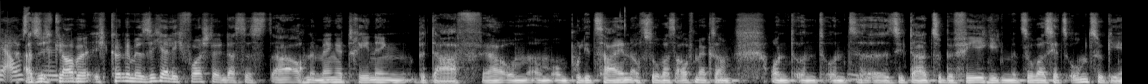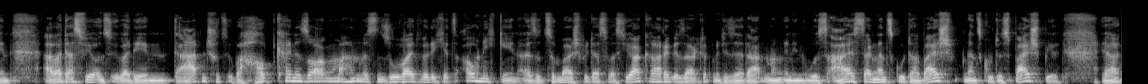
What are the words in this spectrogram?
der Ausbildung? Also ich glaube, ich könnte mir sicherlich vorstellen, dass es da auch eine Menge Training bedarf, ja, um, um, um Polizeien auf sowas aufmerksam und, und, und mhm. äh, sie da zu befähigen, mit sowas jetzt umzugehen. Aber dass wir uns über den Datenschutz überhaupt keine Sorgen machen müssen, so weit würde ich jetzt auch nicht gehen. Also zum Beispiel das, was Jörg gerade gesagt hat mit dieser Datenbank in den USA, ist da ein ganz guter ein ganz gutes Beispiel. Ja,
